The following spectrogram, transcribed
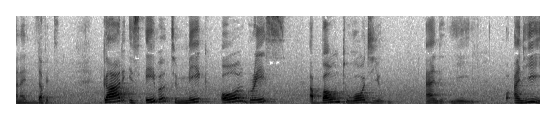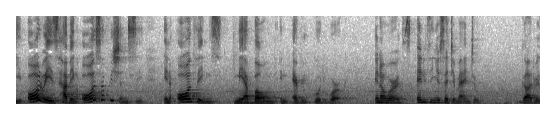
and I love it God is able to make all grace abound towards you, and ye, and ye always having all sufficiency in all things may abound in every good work. In other words, anything you set your mind to, God will.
